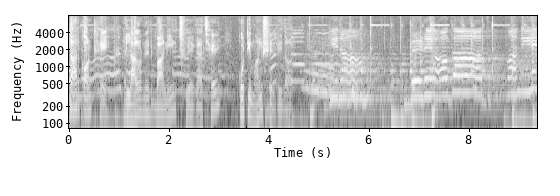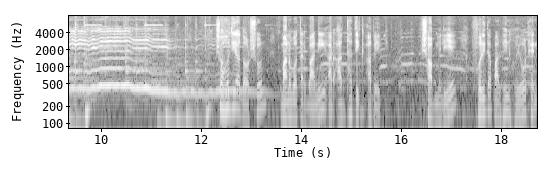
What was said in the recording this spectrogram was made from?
তার কণ্ঠে লালনের বাণী ছুঁয়ে গেছে কোটি মানুষের হৃদয়। গিরাম বেড়ে অগাধ পানি। সহজিয়া দর্শন মানবতার বাণী আর আধ্যাত্মিক আবেগ। সব মিলিয়ে ফরিদা পারভিন হয়ে ওঠেন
